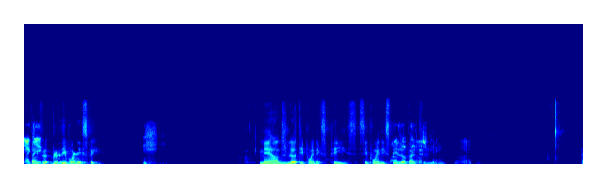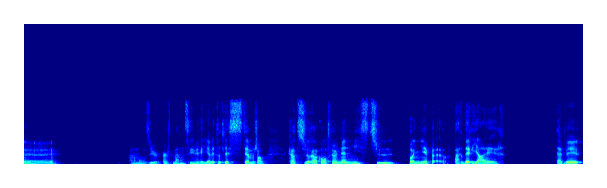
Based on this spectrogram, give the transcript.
Ok. Fait que v'là- v'là des points d'XP. Mais rendu là, tes points d'XP, ces points d'XP-là valent plus rien. Euh... Ah mon dieu, Earthbound, c'est vrai. Il y avait tout le système, genre, quand tu rencontrais un ennemi, si tu le pognais par, par derrière, t'avais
